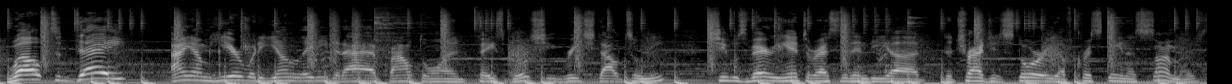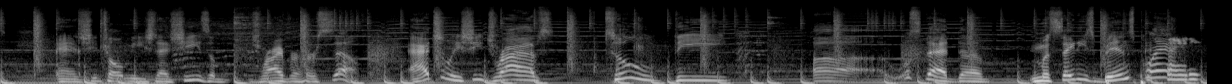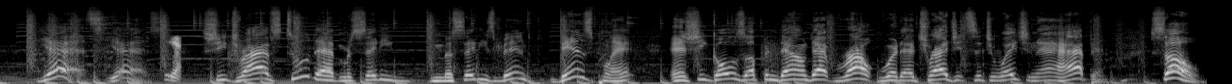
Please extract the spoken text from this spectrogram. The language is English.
Well, today I am here with a young lady that I have found on Facebook. She reached out to me. She was very interested in the uh, the tragic story of Christina Summers, and she told me that she's a driver herself. Actually, she drives to the uh, what's that? The Mercedes Benz plant. Sadie? Yes, yes. Yes. She drives to that Mercedes Mercedes Benz Benz plant and she goes up and down that route where that tragic situation had happened. So,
